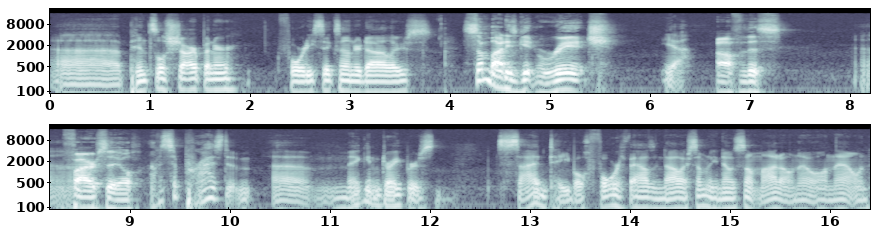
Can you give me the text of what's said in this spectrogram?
Uh, pencil sharpener, forty six hundred dollars. Somebody's getting rich Yeah, off of this fire sale. I'm surprised at uh, Megan Draper's side table, four thousand dollars. Somebody knows something I don't know on that one.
